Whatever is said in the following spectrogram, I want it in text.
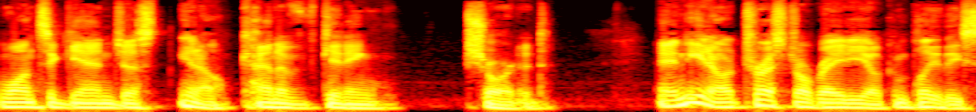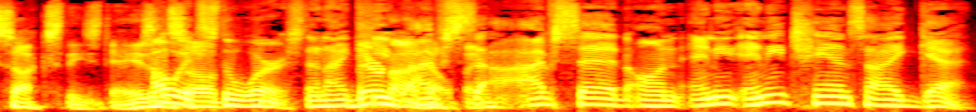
once again just you know kind of getting shorted, and you know terrestrial radio completely sucks these days. Oh, so it's the worst. And I keep, I've. I've said on any any chance I get,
